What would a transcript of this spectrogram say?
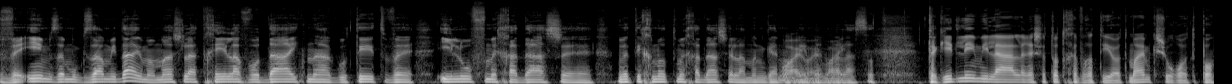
ואם זה מוגזם מדי, ממש להתחיל עבודה התנהגותית ואילוף מחדש אה, ותכנות מחדש של המנגנונים, אין מה לעשות. תגיד לי מילה על רשתות חברתיות, מה הן קשורות פה?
